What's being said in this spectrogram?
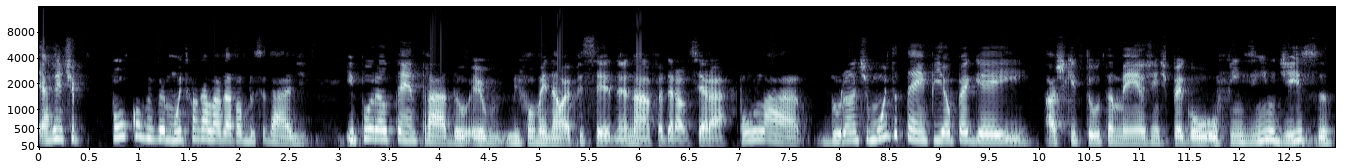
a gente, por conviver muito com a galera da publicidade e por eu ter entrado, eu me formei na UFC, né, na Federal do Ceará, por lá durante muito tempo e eu peguei, acho que tu também, a gente pegou o finzinho disso,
